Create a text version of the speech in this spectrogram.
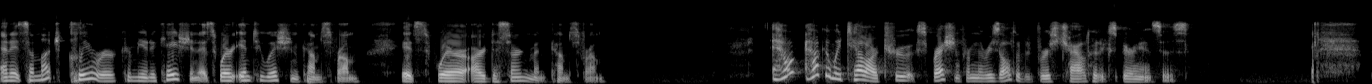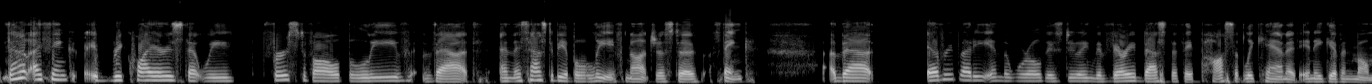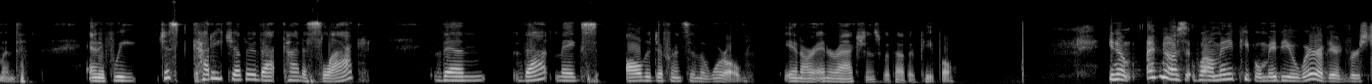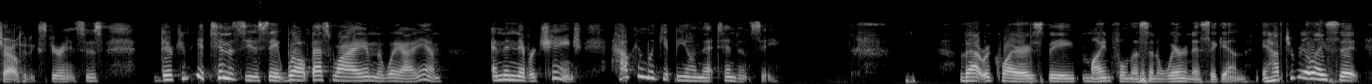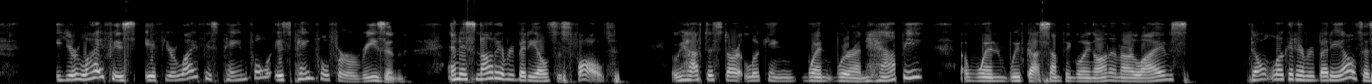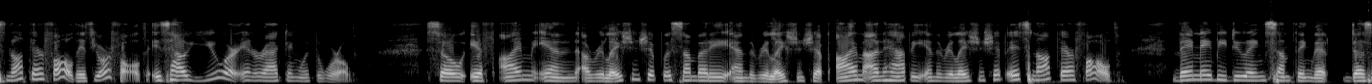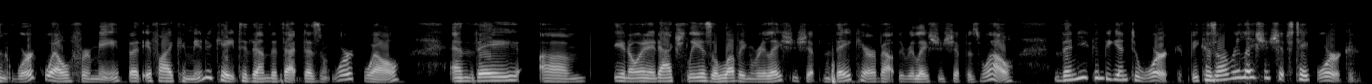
And it's a much clearer communication. It's where intuition comes from, it's where our discernment comes from. How, how can we tell our true expression from the result of adverse childhood experiences? That I think it requires that we first of all believe that, and this has to be a belief, not just a think, that everybody in the world is doing the very best that they possibly can at any given moment. And if we just cut each other that kind of slack, then that makes all the difference in the world in our interactions with other people. You know, I've noticed that while many people may be aware of their adverse childhood experiences, there can be a tendency to say, well, that's why I am the way I am, and then never change. How can we get beyond that tendency? That requires the mindfulness and awareness again. You have to realize that your life is if your life is painful it's painful for a reason and it's not everybody else's fault. We have to start looking when we're unhappy when we've got something going on in our lives don't look at everybody else. It's not their fault it's your fault. It's how you are interacting with the world. So if I'm in a relationship with somebody and the relationship, I'm unhappy in the relationship, it's not their fault. They may be doing something that doesn't work well for me, but if I communicate to them that that doesn't work well and they um, you know, and it actually is a loving relationship, and they care about the relationship as well, then you can begin to work because our relationships take work.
